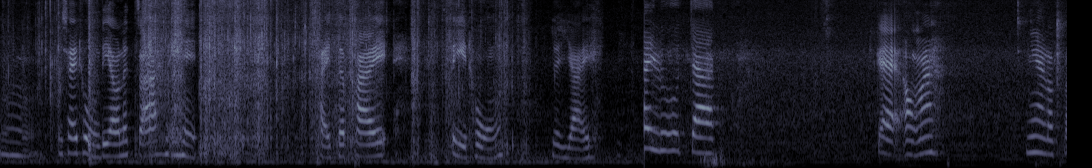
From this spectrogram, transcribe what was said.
อืม ไม่ใช่ถุงเดียวนะจ๊ะ นี่ไข่เซอร์ไพรส์สี่ถุง ใหญ่ๆไม่รู้จัก แกะออกมา เนี่ยรถไฟ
